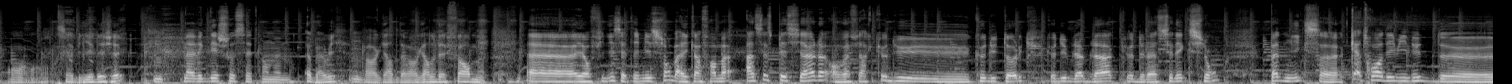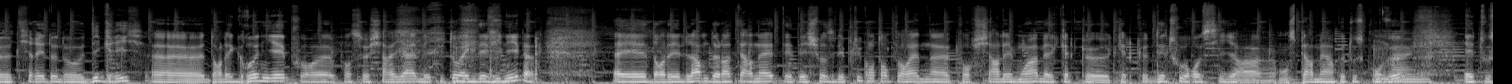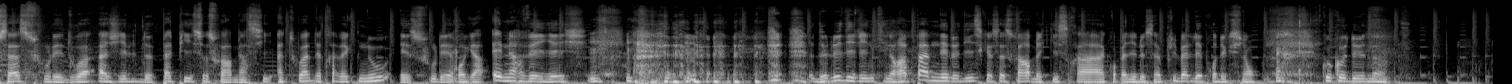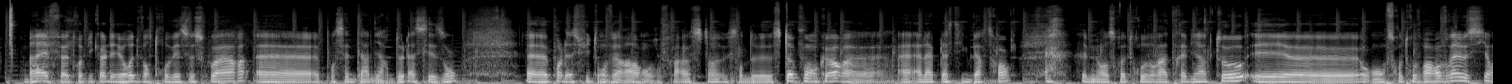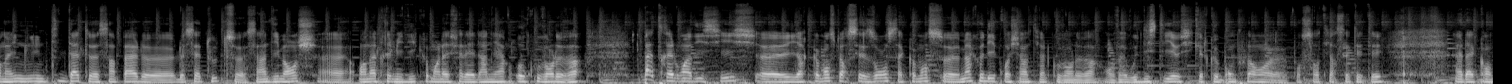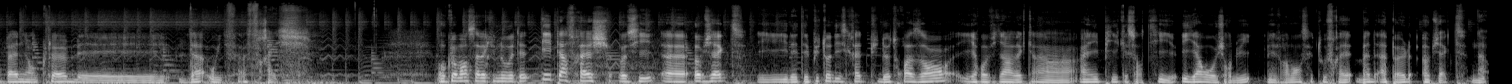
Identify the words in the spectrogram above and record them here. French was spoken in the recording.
s'est habillé léger. Mm. Mais avec des chaussettes quand même. Ah bah oui, mm. regarde, regarde les formes. et on finit cette émission bah, avec un format assez spécial. On va faire que du, que du talk, que du blabla, que de la sélection. Pas de mix. 90 minutes de tirer de nos digris dans les greniers pour, pour ce Charian et plutôt avec des vinyles. Et dans les larmes de l'internet et des choses les plus contemporaines pour Charles et moi, mais quelques, quelques détours aussi. Hein. On se permet un peu tout ce qu'on veut. Et tout ça sous les doigts agiles de Papy ce soir. Merci à toi d'être avec nous et sous les regards émerveillés de Ludivine qui n'aura pas amené le disque ce soir, mais qui sera accompagné de sa plus belle des productions. Coucou Dune. Bref, Tropical est heureux de vous retrouver ce soir euh, pour cette dernière de la saison. Euh, pour la suite, on verra, on fera un sorte de stop ou encore euh, à, la plastique Bertrand. Mais on se retrouvera très bientôt et on se retrouvera en vrai aussi. On a une, petite date sympa le, 7 août, c'est un dimanche en après-midi, comme on l'a fait l'année dernière au Couvent Leva. Pas très loin d'ici. ils recommencent leur saison, ça commence mercredi prochain, tiens, le Couvent Leva. On va vous distiller aussi quelques bons plans pour sortir cet été à la campagne en club et là où il fait frais. On commence avec une nouveauté hyper fraîche aussi, euh, Object. Il était plutôt discret depuis 2-3 ans. Il revient avec un, un EP qui est sorti hier ou aujourd'hui, mais vraiment c'est tout frais. Bad Apple, Object, now.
